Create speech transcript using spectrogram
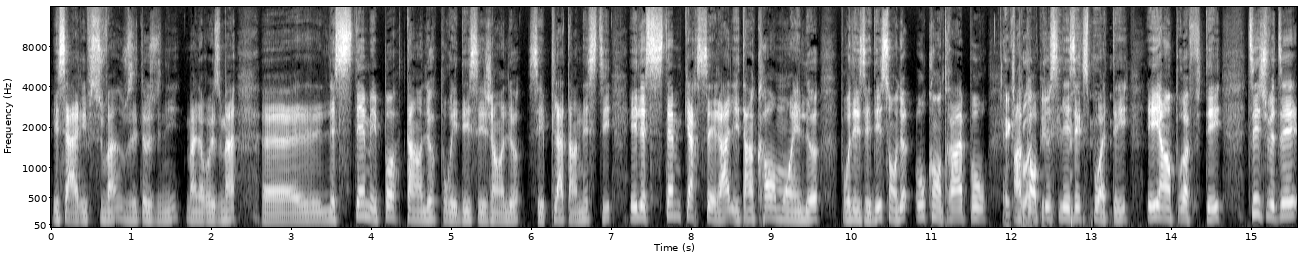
et ça arrive souvent aux États-Unis, malheureusement. Euh, le système n'est pas tant là pour aider ces gens-là. C'est plate en esti. Et le système carcéral est encore moins là pour les aider. Ils sont là au contraire pour encore plus les exploiter et en profiter. Tu sais, je veux dire,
